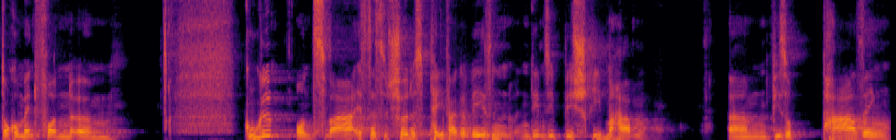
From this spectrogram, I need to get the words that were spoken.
Dokument von ähm, Google. Und zwar ist das ein schönes Paper gewesen, in dem sie beschrieben haben, ähm, wie so Parsing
